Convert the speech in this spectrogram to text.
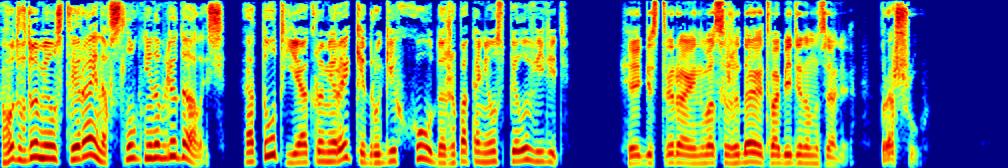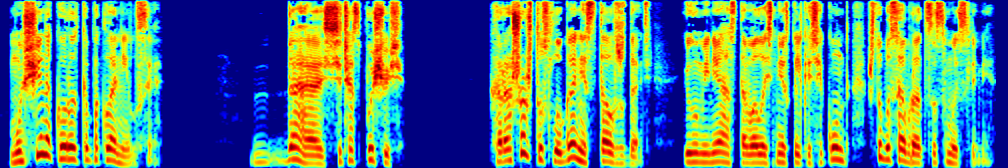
Вот в доме у Стверайнов слуг не наблюдалось, а тут я, кроме Рекки, других Хоу даже пока не успел увидеть. «Хеги Стверайн, вас ожидают в обеденном зале. Прошу». Мужчина коротко поклонился. «Да, сейчас спущусь». Хорошо, что слуга не стал ждать, и у меня оставалось несколько секунд, чтобы собраться с мыслями.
